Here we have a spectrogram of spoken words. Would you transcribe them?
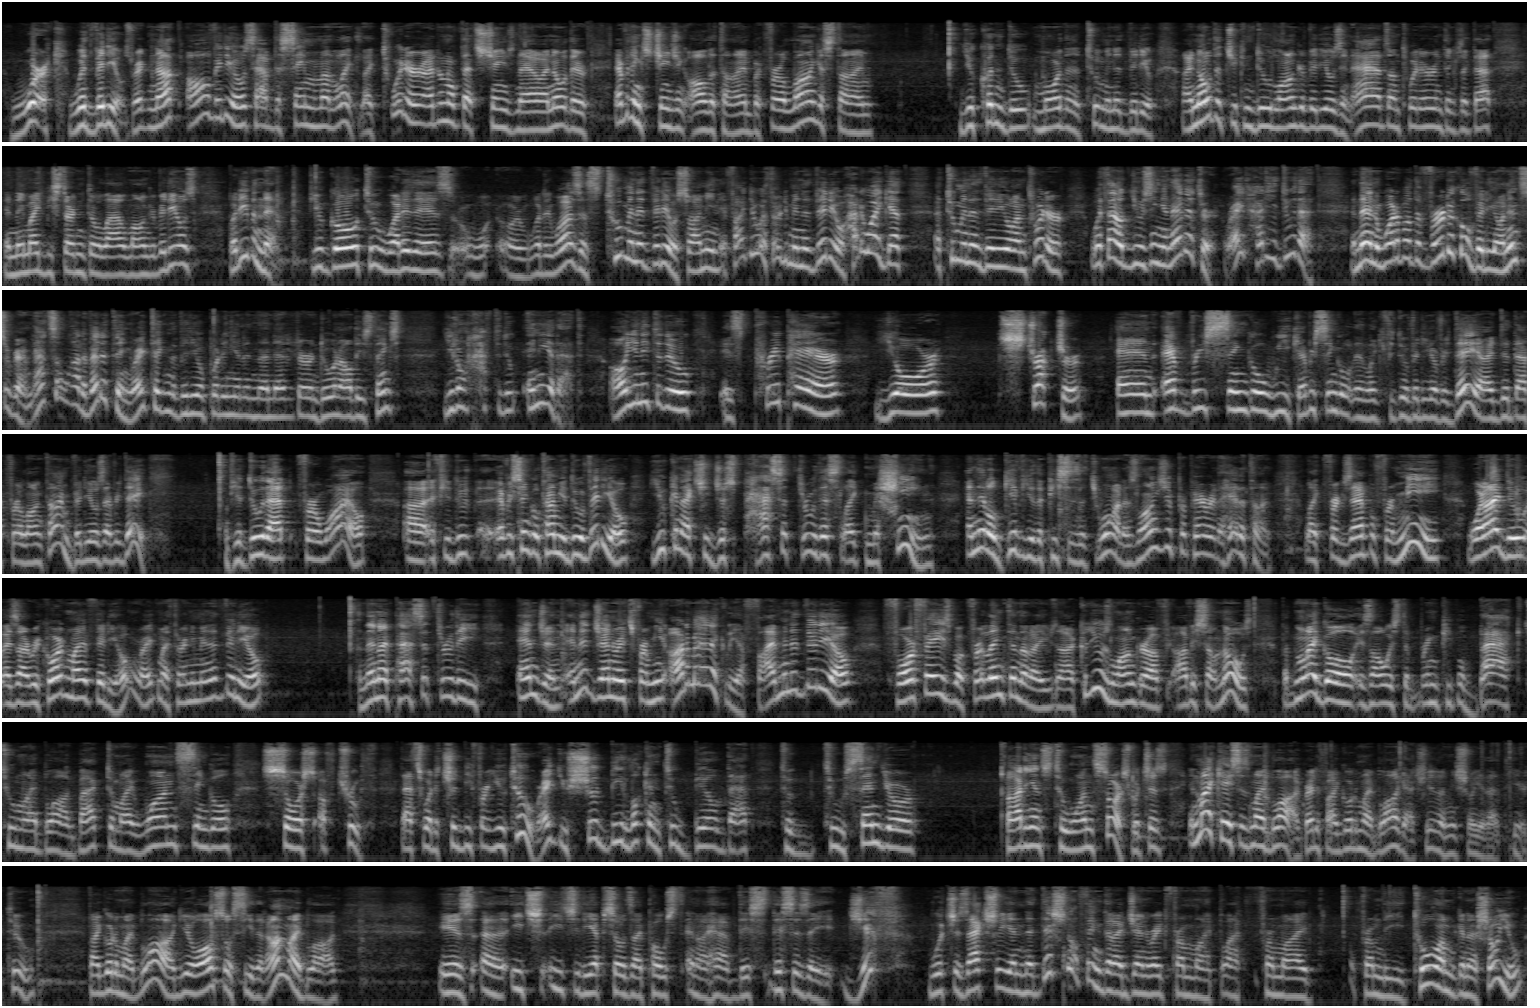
work with videos, right? Not all videos have the same amount of length. Like Twitter, I don't know if that's changed now. I know they're everything's changing all the time, but for a longest time, you couldn't do more than a two minute video. I know that you can do longer videos in ads on Twitter and things like that, and they might be starting to allow longer videos. But even then, if you go to what it is or what it was, it's two minute videos. So, I mean, if I do a 30 minute video, how do I get a two minute video on Twitter without using an editor, right? How do you do that? And then what about the vertical video on Instagram? That's a lot of editing, right? Taking the video, putting it in an editor, and doing all these things. You don't have to do any of that. All you need to do is prepare your structure and every single week every single like if you do a video every day i did that for a long time videos every day. If you do that for a while uh, if you do every single time you do a video you can actually just pass it through this like machine and it'll give you the pieces that you want as long as you prepare it ahead of time. Like for example for me what i do is i record my video right my 30 minute video and then I pass it through the engine and it generates for me automatically a five minute video for Facebook, for LinkedIn that I use. I could use longer, obviously on those, but my goal is always to bring people back to my blog, back to my one single source of truth. That's what it should be for you too, right? You should be looking to build that, to, to send your audience to one source, which is, in my case, is my blog, right? If I go to my blog, actually, let me show you that here too. If I go to my blog, you'll also see that on my blog is uh, each each of the episodes I post, and I have this. This is a GIF, which is actually an additional thing that I generate from my black from my from the tool I'm going to show you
